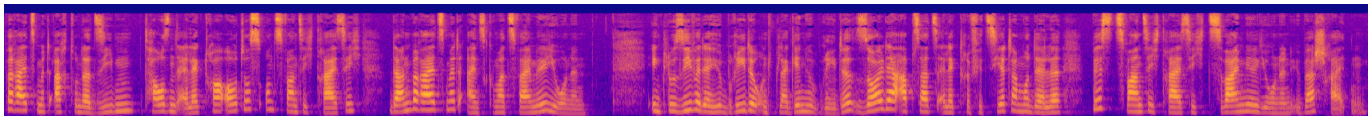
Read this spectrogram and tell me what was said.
bereits mit 807.000 Elektroautos und 2030 dann bereits mit 1,2 Millionen. Inklusive der Hybride und Plug-in-Hybride soll der Absatz elektrifizierter Modelle bis 2030 zwei Millionen überschreiten.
